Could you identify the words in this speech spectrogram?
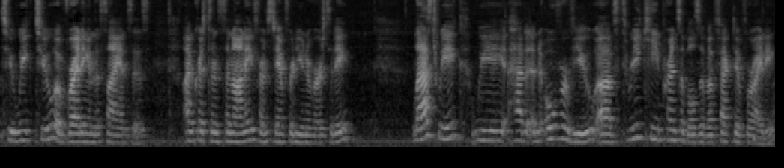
to week two of Writing in the Sciences. I'm Kristin Sainani from Stanford University. Last week we had an overview of three key principles of effective writing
